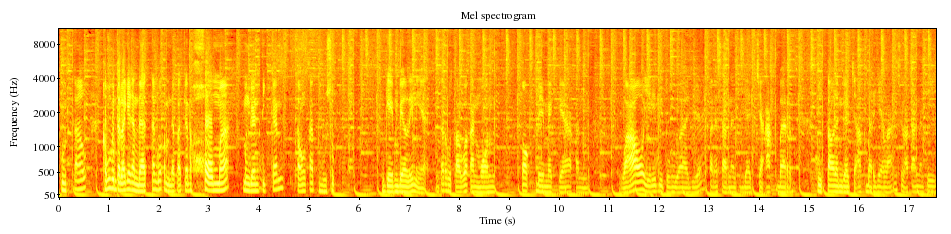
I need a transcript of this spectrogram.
Hutau kamu bentar lagi akan datang gue akan mendapatkan Homa menggantikan tongkat busuk gembel ini ya. Ntar Hutau gue akan montok damage ya akan Wow, jadi ditunggu aja pada saat nanti gacha akbar Hutau dan gacha akbar Yelan. Silakan nanti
